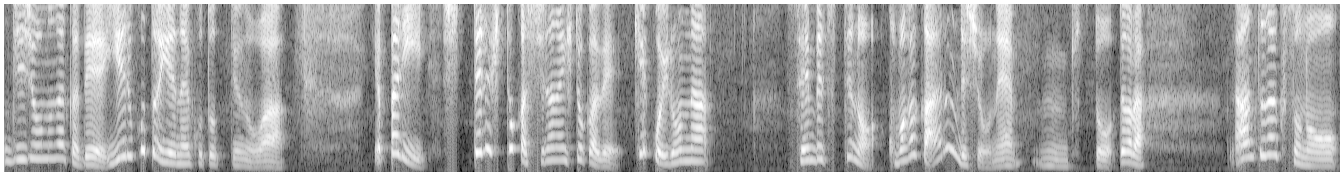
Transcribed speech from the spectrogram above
な事情の中で言えること言えないことっていうのは、やっぱり知ってる人か知らない人かで結構いろんな選別っていうのは細かくあるんでしょうね。うん、きっと。だから、なんとなくその、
